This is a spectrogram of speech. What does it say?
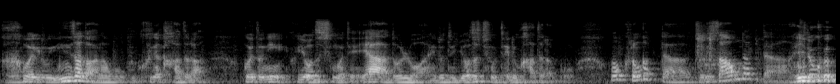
아, 막 이러고 인사도 안 하고 그- 그냥 가더라. 그랬더니 그 여자친구한테 야 놀러 와 이러더니 여자친구 데리고 가더라고. 어 그런가 보다. 둘이 싸웠나 보다. 이러고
